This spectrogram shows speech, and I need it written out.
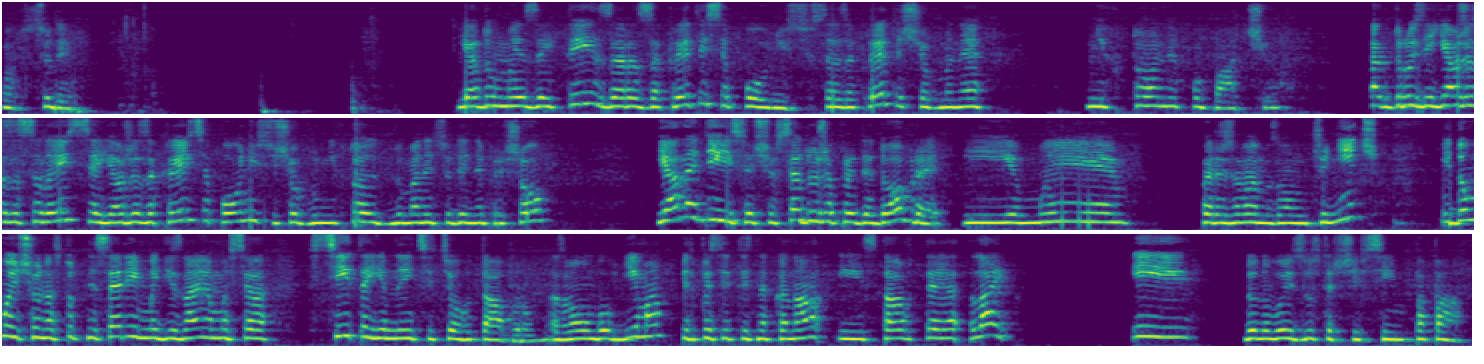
О, сюди. Я думаю, зайти, зараз закритися повністю, все закрити, щоб мене ніхто не побачив. Так, друзі, я вже заселився, я вже закрився повністю, щоб ніхто до мене сюди не прийшов. Я надіюся, що все дуже прийде добре, і ми переживемо з вами цю ніч. І думаю, що в наступній серії ми дізнаємося всі таємниці цього табору. А з вами був Діма. Підписуйтесь на канал і ставте лайк. І до нової зустрічі всім, Па-па!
